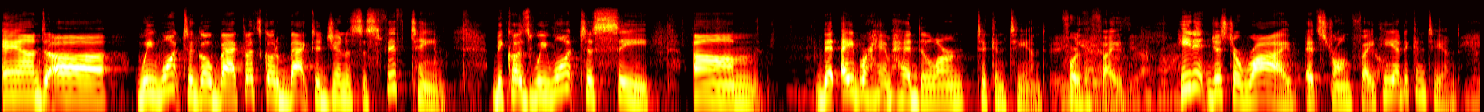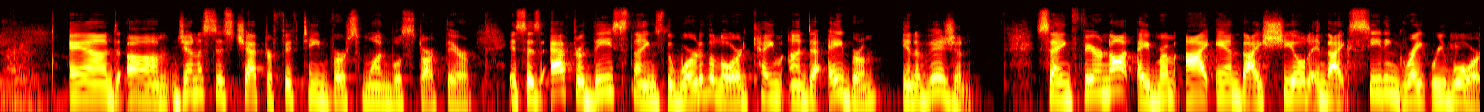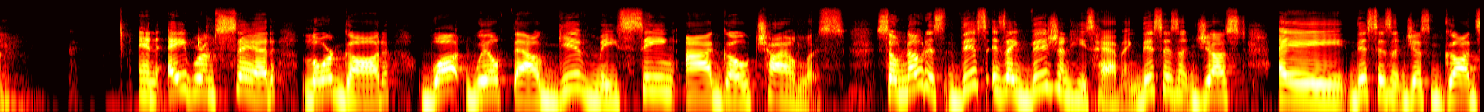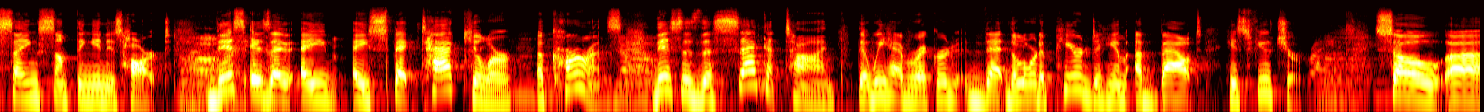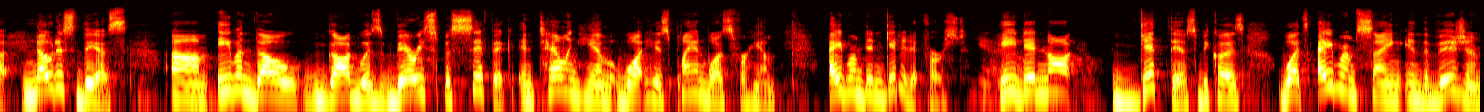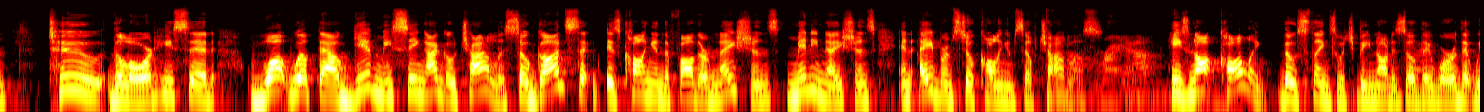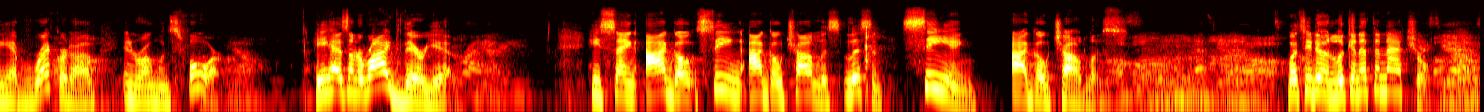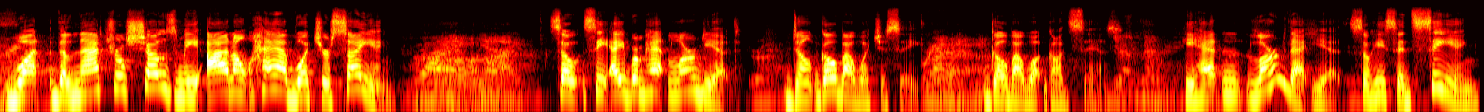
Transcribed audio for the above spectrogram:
And uh, we want to go back, let's go to back to Genesis 15, because we want to see um, that Abraham had to learn to contend for the faith. He didn't just arrive at strong faith, he had to contend. And um, Genesis chapter 15, verse 1, we'll start there. It says, After these things, the word of the Lord came unto Abram in a vision, saying, Fear not, Abram, I am thy shield and thy exceeding great reward. And Abram said, Lord God, what wilt thou give me, seeing I go childless? So notice this is a vision he's having. This isn't just a this isn't just God saying something in his heart. Uh-huh. This is a, a, a spectacular occurrence. This is the second time that we have record that the Lord appeared to him about his future. So uh, notice this. Um, even though God was very specific in telling him what his plan was for him, Abram didn't get it at first. Yeah. He did not get this because what's Abram saying in the vision to the Lord, he said, What wilt thou give me, seeing I go childless? So God is calling him the father of nations, many nations, and Abram's still calling himself childless. Right. He's not calling those things which be not as though they were that we have record of in Romans 4. He hasn't arrived there yet. He's saying, I go, seeing I go childless. Listen, seeing I go childless. What's he doing? Looking at the natural. What the natural shows me, I don't have what you're saying. So, see, Abram hadn't learned yet. Don't go by what you see, go by what God says. He hadn't learned that yet. So he said, Seeing,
